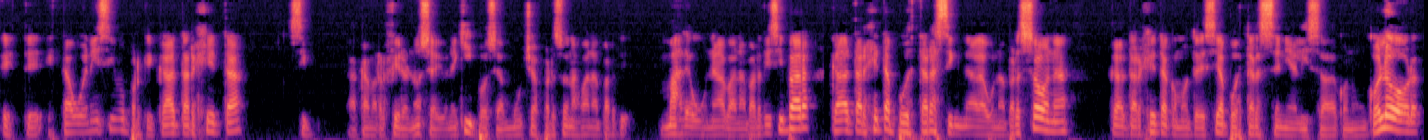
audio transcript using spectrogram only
este, está buenísimo porque cada tarjeta, si acá me refiero, no si hay un equipo, o sea, muchas personas van a participar, más de una van a participar, cada tarjeta puede estar asignada a una persona, cada tarjeta, como te decía, puede estar señalizada con un color,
